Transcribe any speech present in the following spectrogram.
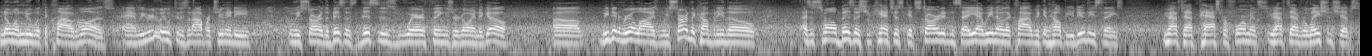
no one knew what the cloud was, and we really looked at it as an opportunity when we started the business. This is where things are going to go. Uh, we didn't realize when we started the company though, as a small business, you can't just get started and say, yeah, we know the cloud, we can help you do these things you have to have past performance, you have to have relationships.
